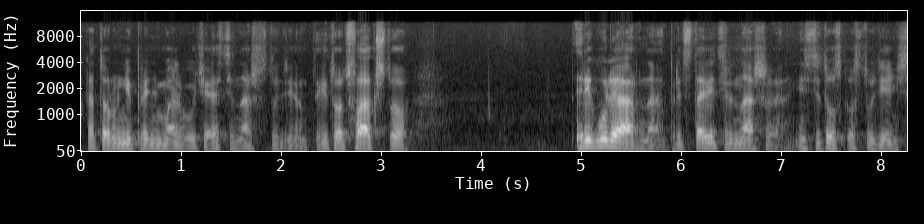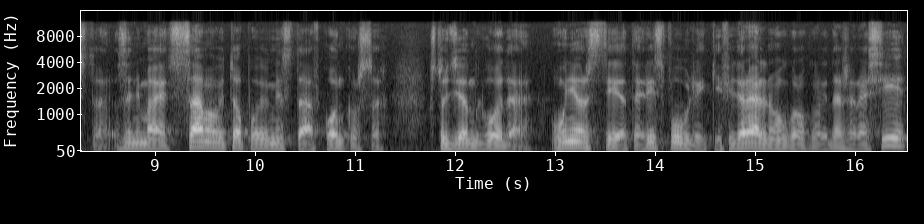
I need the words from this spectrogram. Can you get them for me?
в котором не принимали бы участие наши студенты. И тот факт, что регулярно представители нашего институтского студенчества занимают самые топовые места в конкурсах студент года университета, республики, федерального округа и даже России,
